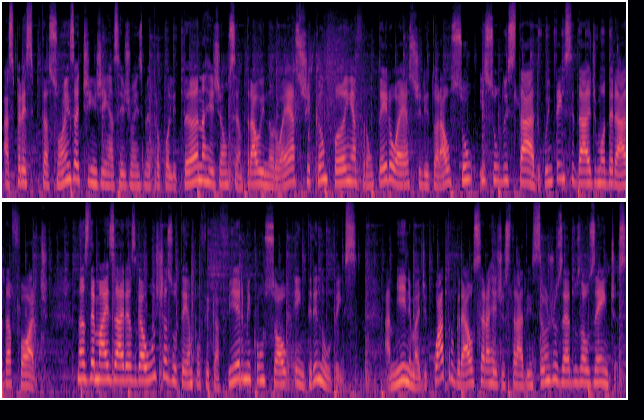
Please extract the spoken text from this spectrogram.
As precipitações atingem as regiões metropolitana, região central e noroeste, campanha, fronteira oeste, litoral sul e sul do estado, com intensidade moderada a forte. Nas demais áreas gaúchas, o tempo fica firme com sol entre nuvens. A mínima de 4 graus será registrada em São José dos Ausentes.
